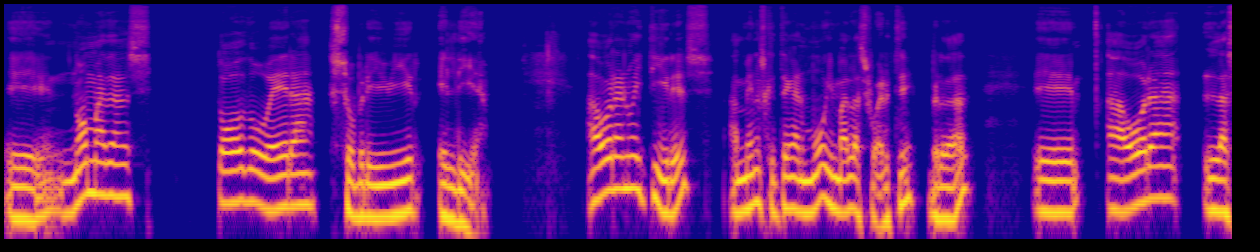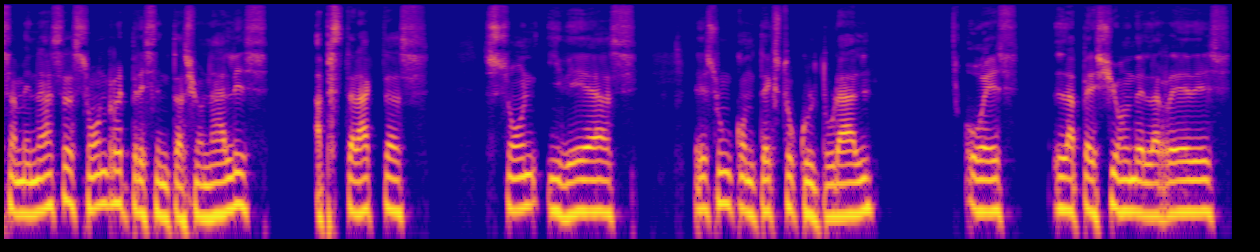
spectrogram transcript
eh, nómadas, todo era sobrevivir el día. Ahora no hay tigres, a menos que tengan muy mala suerte, ¿verdad? Eh, ahora las amenazas son representacionales, abstractas, son ideas, es un contexto cultural o es la presión de las redes,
